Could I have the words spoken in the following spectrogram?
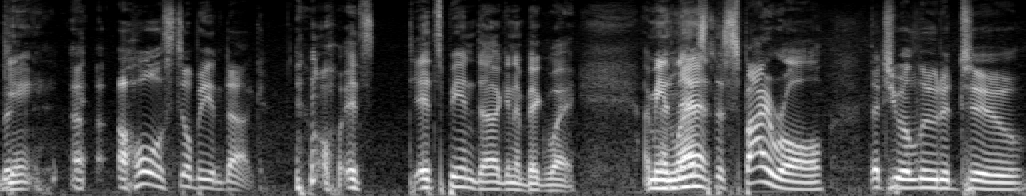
Ga- A, a hole is still being dug. Oh, it's it's being dug in a big way. I mean, and that's last, the spiral that you alluded to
